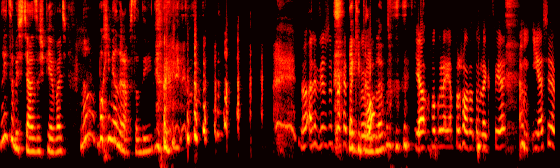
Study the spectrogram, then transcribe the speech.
No i co byś chciała zaśpiewać? No, Bohemian Rhapsody. No, ale wiesz, że trochę tak Jaki było. problem? Ja w ogóle ja poszłam na tę lekcję i ja się,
